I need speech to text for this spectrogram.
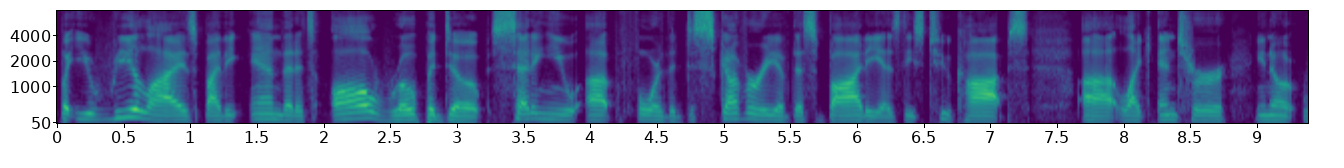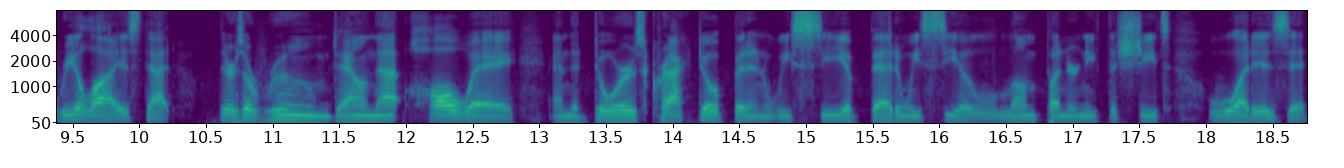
but you realize by the end that it's all rope a dope, setting you up for the discovery of this body as these two cops, uh, like enter, you know, realize that there's a room down that hallway and the door's cracked open and we see a bed and we see a lump underneath the sheets. What is it?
